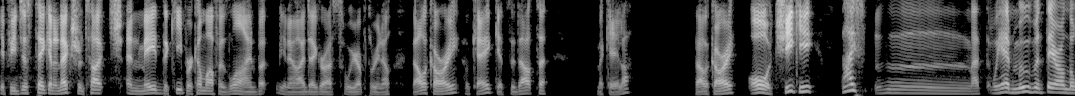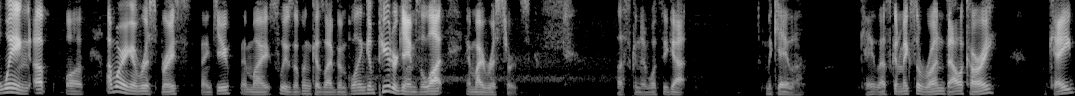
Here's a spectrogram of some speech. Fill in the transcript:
if he'd just taken an extra touch and made the keeper come off his line. But, you know, I digress. We're up 3 0. Valakari, okay, gets it out to Michaela. Valakari. Oh, cheeky. Nice. Mm, we had movement there on the wing. Up. Well, I'm wearing a wrist brace. Thank you. And my sleeves open because I've been playing computer games a lot and my wrist hurts. Leskinen, what's he got? Michaela. Okay, Leskinen makes a run. Valakari. Okay,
